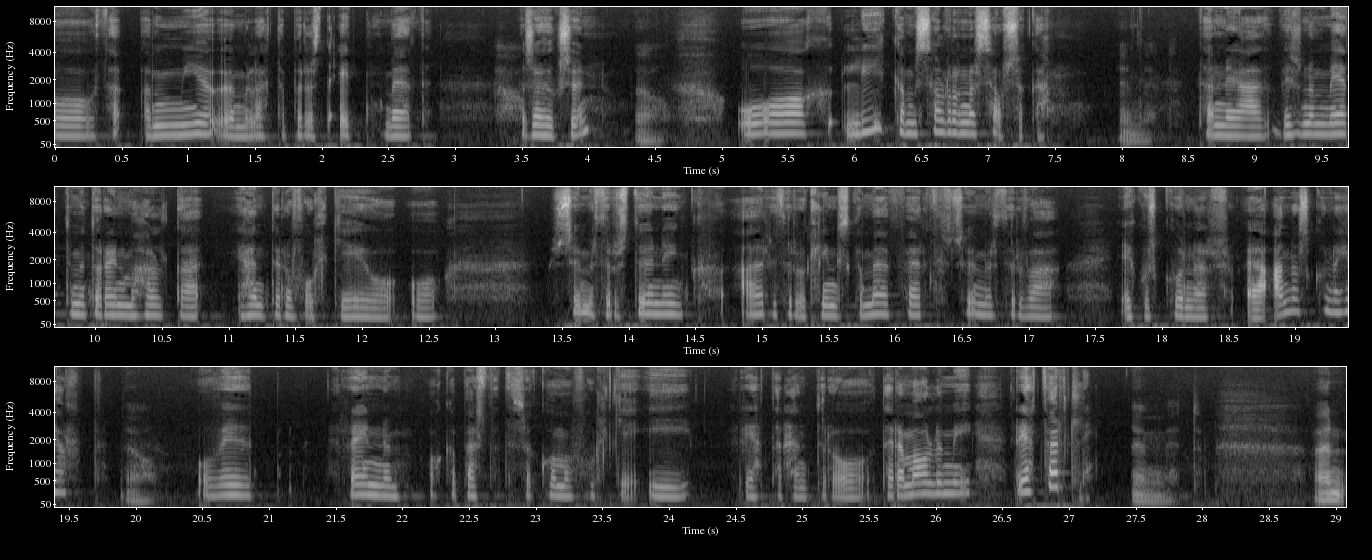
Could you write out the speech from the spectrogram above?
og það er mjög ömulegt að börjast einn með Já. þessa hugsun Já. og líka með sálurna sásöka. Þannig að við svona metum þetta og reynum að halda hendina fólki og, og sumur þurfa stuðning, aðri þurfa klíniska meðferð, sumur þurfa einhvers konar eða annars konar hjálp Já. og við reynum okkar besta til að koma fólki í réttar hendur og þeirra málum í rétt ferli. Einmitt en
